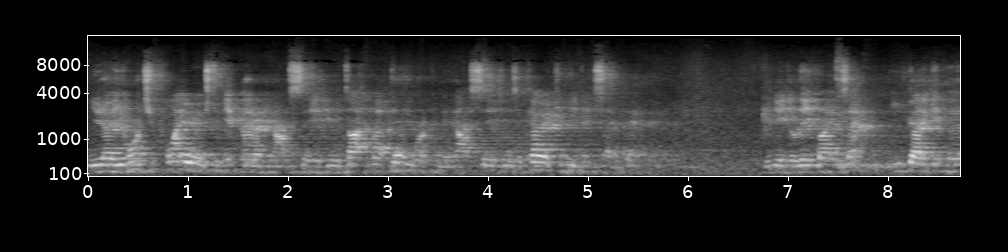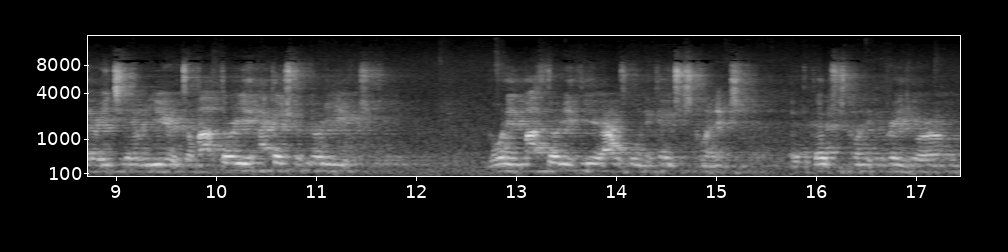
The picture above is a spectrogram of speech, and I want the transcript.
You know, you want your players to get better in the offseason. You talk about them working in the offseason. As a coach, you need the same thing. You need to lead by example. You've got to get better each and every year. Until my 30th, I coached for 30 years. Going into my 30th year, I was going to coaches' clinics at the coaches' clinic in Greensboro,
